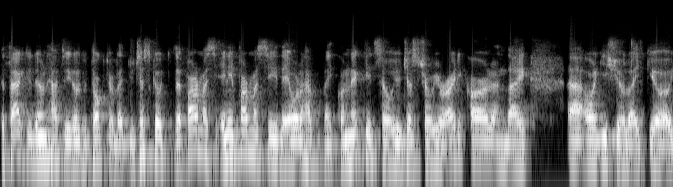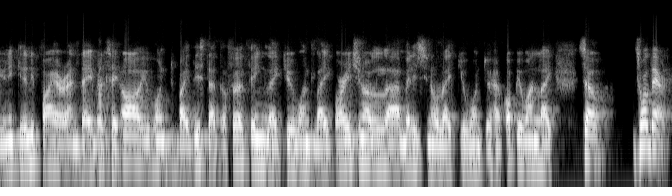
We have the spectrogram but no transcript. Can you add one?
The fact you don't have to go to doctor, like you just go to the pharmacy, any pharmacy, they all have like connected. So you just show your ID card and like, uh, or issue like your unique identifier, and they will say, oh, you want to buy this, that, or third thing, like you want like original uh, medicine, or like you want to have copy one, like so it's all there.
